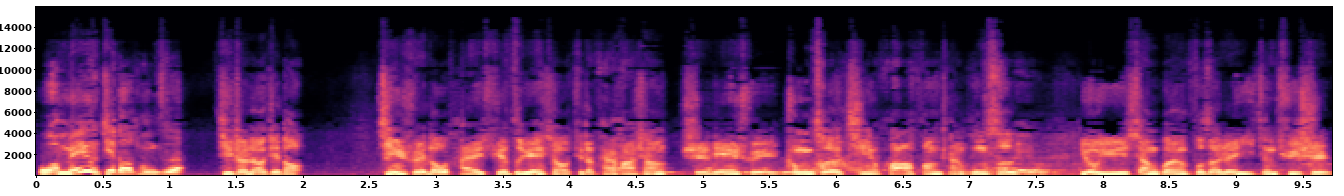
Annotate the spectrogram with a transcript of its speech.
我没有接到通知。记者了解到，近水楼台学子苑小区的开发商是涟水中泽锦华房产公司。由于相关负责人已经去世，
